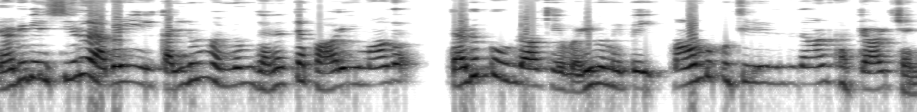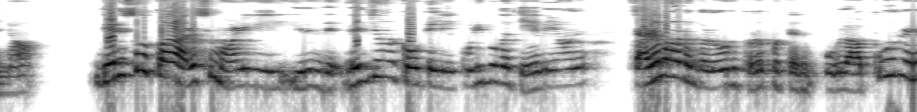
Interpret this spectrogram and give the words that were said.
நடுவில் சிறு அகழியில் கல்லும் மண்ணும் கனத்த பாறையுமாக தடுப்பு உண்டாக்கிய வடிவமைப்பை பாம்பு புற்றிலிருந்துதான் கற்றாள் சென்னா. கெரிசோப்பா அரசு மாளிகையில் இருந்து மிர்ஜான் கோட்டையில் குடிபுக தேவையான தளவாடங்களோடு புறப்பட்டது. ஒரு அபூர்ண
